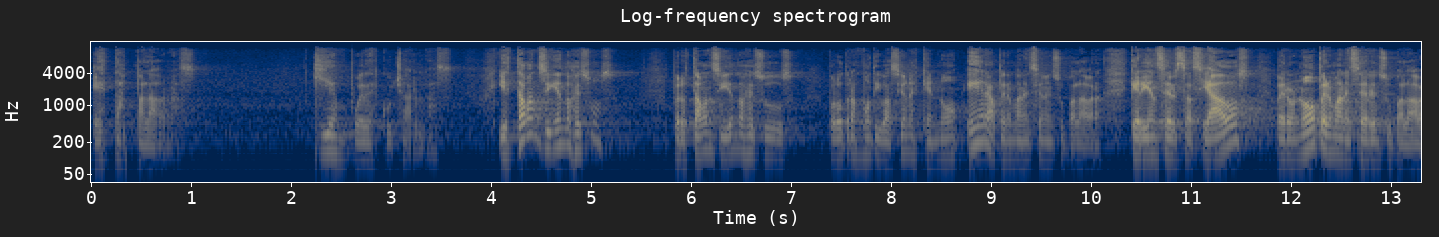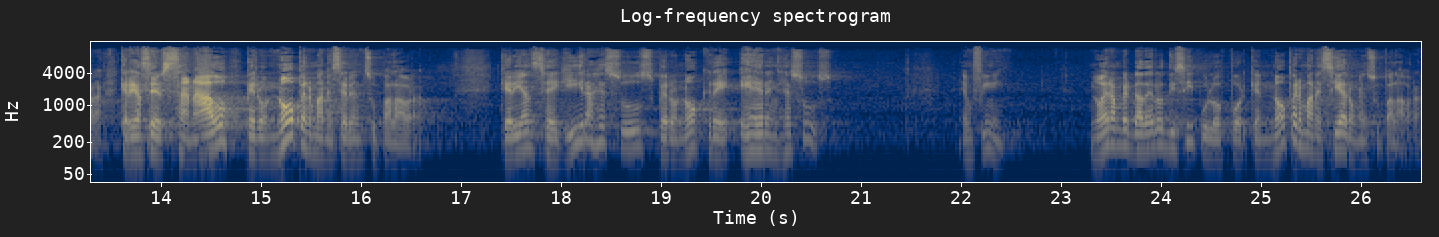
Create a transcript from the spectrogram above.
estas palabras. ¿Quién puede escucharlas? Y estaban siguiendo a Jesús, pero estaban siguiendo a Jesús por otras motivaciones que no era permanecer en su palabra. Querían ser saciados, pero no permanecer en su palabra. Querían ser sanados, pero no permanecer en su palabra. Querían seguir a Jesús, pero no creer en Jesús. En fin, no eran verdaderos discípulos porque no permanecieron en su palabra.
